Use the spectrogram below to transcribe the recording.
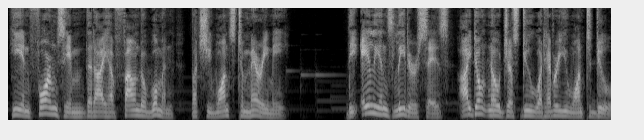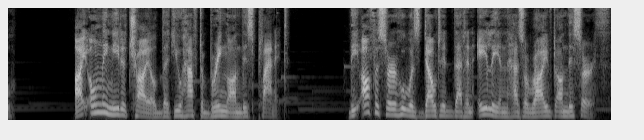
He informs him that I have found a woman, but she wants to marry me. The alien's leader says, I don't know just do whatever you want to do. I only need a child that you have to bring on this planet. The officer who was doubted that an alien has arrived on this earth.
